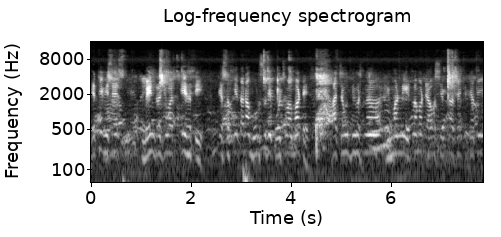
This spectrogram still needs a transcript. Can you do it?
એથી વિશેષ મેઇન રજૂઆત એ હતી કે સત્યતાના મૂળ સુધી પહોંચવા માટે આ ચૌદ દિવસના રિમાન્ડની એટલા માટે આવશ્યકતા છે કે ત્યાંથી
